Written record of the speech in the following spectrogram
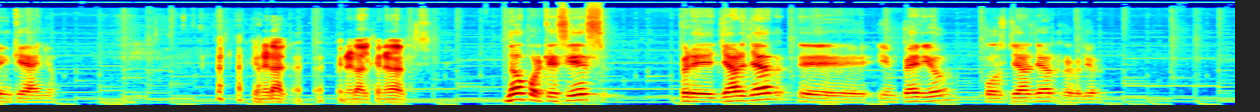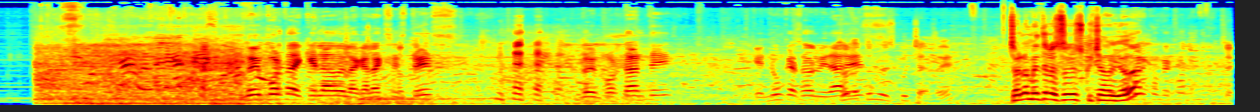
¿En qué año? General, general, general. No, porque si es pre-Yar Yar, eh, Imperio, post-Yar Yar, Rebelión. No importa de qué lado de la galaxia estés, lo importante que nunca se va a olvidar Solo es tú lo escuchas, ¿eh? ¿Solamente lo estoy escuchando yo? Sí.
